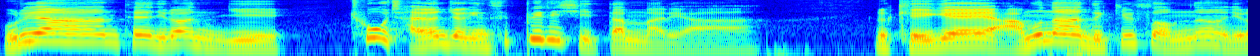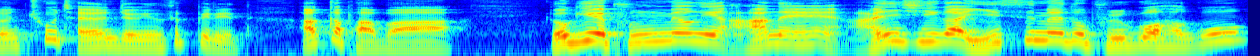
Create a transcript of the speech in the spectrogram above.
우리한테는 이런 이 초자연적인 스피릿이 있단 말이야. 이렇게 이게 아무나 느낄 수 없는 이런 초자연적인 스피릿. 아까 봐봐. 여기에 분명히 안에 안시가 있음에도 불구하고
